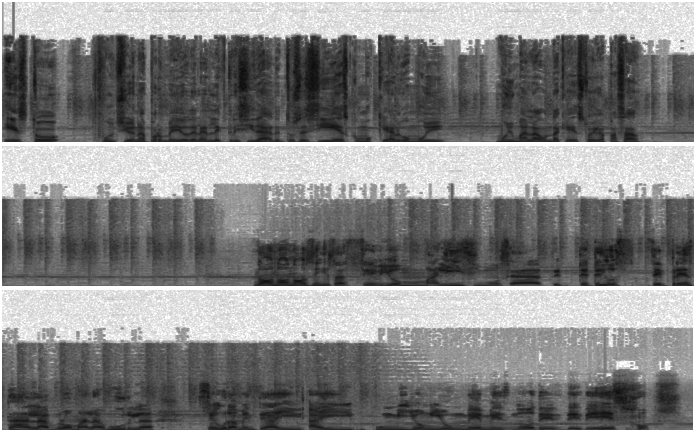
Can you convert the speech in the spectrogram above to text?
esto funciona por medio de la electricidad. Entonces sí es como que algo muy, muy mala onda que esto haya pasado. No, no, no, sí, o sea, se vio malísimo, o sea, te, digo, se presta a la broma, a la burla, seguramente hay, hay un millón y un memes, ¿no? De, de, de eso,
